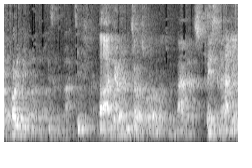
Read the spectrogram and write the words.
I'll probably be one of the ones at the back. To be fair. Oh, I'd go from Thomas one of the ones with the banners. Pleased to have you.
